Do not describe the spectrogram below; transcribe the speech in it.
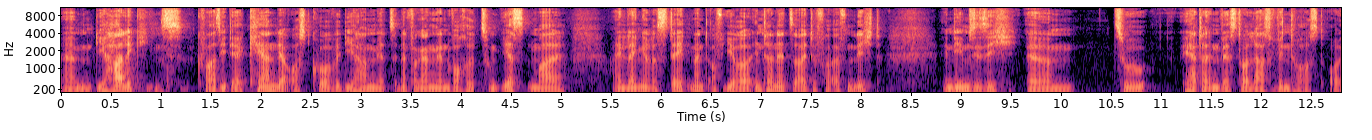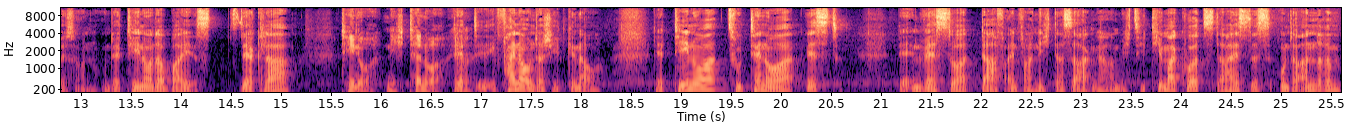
Ähm, die Harlequins, quasi der Kern der Ostkurve, die haben jetzt in der vergangenen Woche zum ersten Mal ein längeres Statement auf ihrer Internetseite veröffentlicht, in dem sie sich ähm, zu Hertha-Investor Lars Windhorst äußern. Und der Tenor dabei ist sehr klar, Tenor, nicht Tenor. Der, ja. Feiner Unterschied, genau. Der Tenor zu Tenor ist, der Investor darf einfach nicht das Sagen haben. Ich zitiere mal kurz, da heißt es unter anderem,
